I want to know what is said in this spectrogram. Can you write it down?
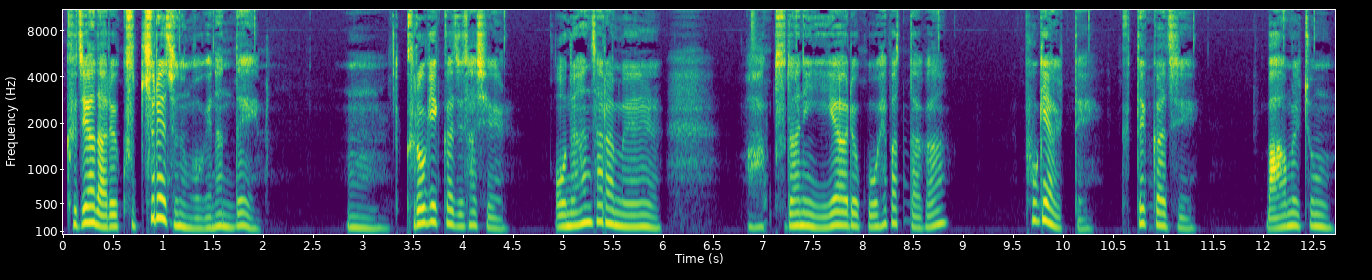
그제야 나를 구출해 주는 거긴 한데, 음, 그러기까지 사실 어느 한 사람을 막 부단히 이해하려고 해봤다가 포기할 때, 그때까지 마음을 좀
